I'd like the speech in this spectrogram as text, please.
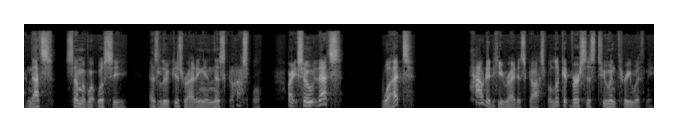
And that's some of what we'll see as Luke is writing in this gospel. All right, so that's what. How did he write his gospel? Look at verses 2 and 3 with me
